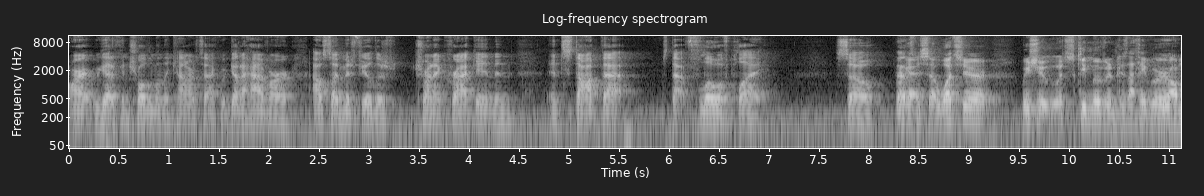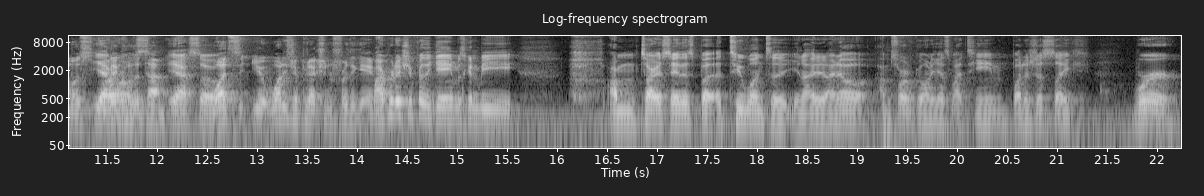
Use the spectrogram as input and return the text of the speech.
all right, we got to control them on the counterattack. We got to have our outside midfielders trying to crack in and and stop that that flow of play. So Okay, so what's your? We should let's keep moving because I think we're almost Yeah, we're close to time. yeah, so- what's your what is your prediction for the game? my prediction for the game is going to be. I'm sorry to say this, but a two-one to United. I know I'm sort of going against my team, but it's just like we're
